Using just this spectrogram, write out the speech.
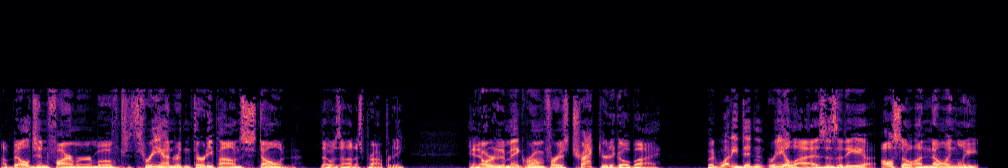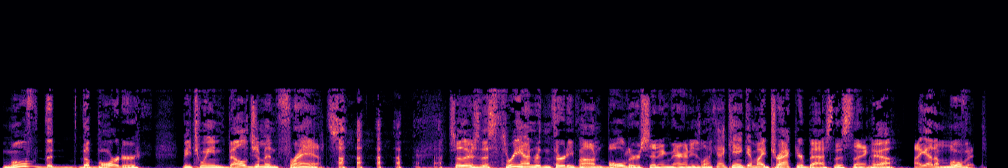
a Belgian farmer moved 330 pound stone that was on his property in order to make room for his tractor to go by. But what he didn't realize is that he also unknowingly moved the the border between Belgium and France. so there's this 330 pound boulder sitting there, and he's like, I can't get my tractor past this thing. Yeah. I got to move it.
